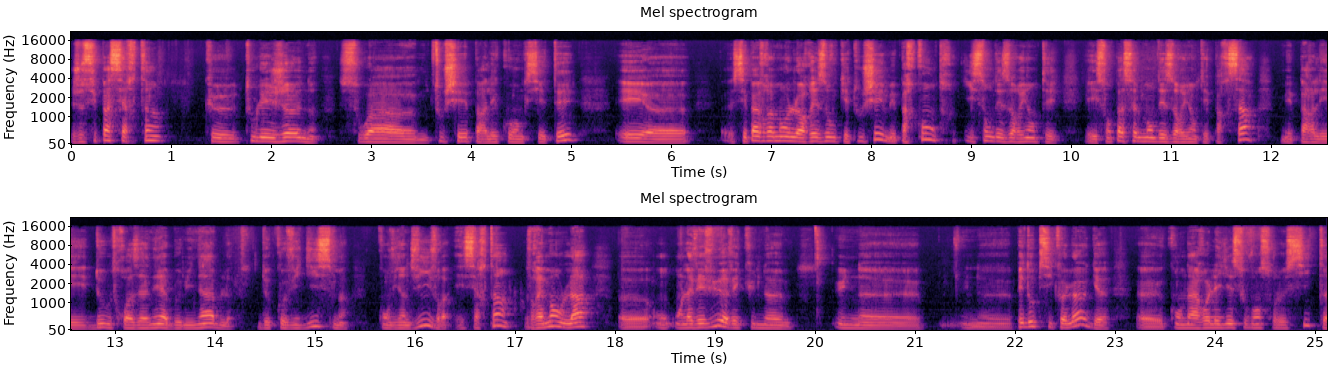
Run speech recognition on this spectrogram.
Je suis pas certain que tous les jeunes soient touchés par l'éco-anxiété et c'est pas vraiment leur raison qui est touchée, mais par contre, ils sont désorientés. Et ils sont pas seulement désorientés par ça, mais par les deux ou trois années abominables de covidisme qu'on vient de vivre. Et certains, vraiment, là, euh, on, l'avait vu avec une, une, pédopsychologue euh, qu'on a relayée souvent sur le site,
